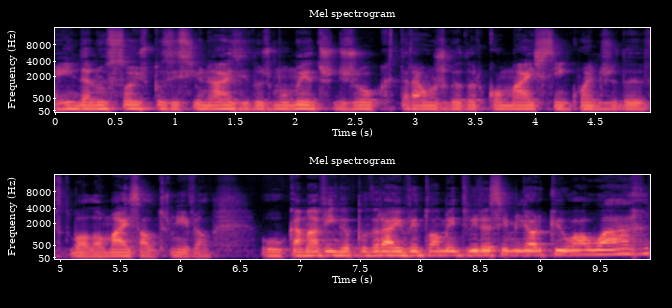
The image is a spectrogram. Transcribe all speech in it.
ainda noções posicionais e dos momentos de jogo que terá um jogador com mais 5 anos de futebol ao mais alto nível. O Camavinga poderá eventualmente vir a ser melhor que o Awar,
